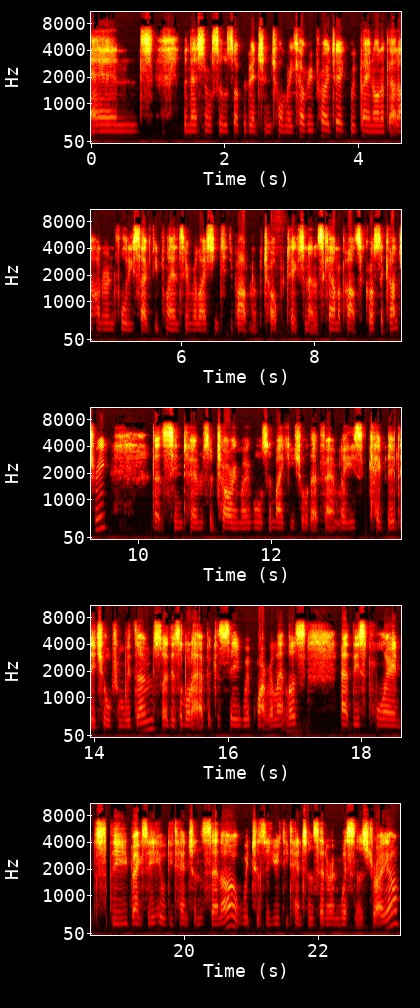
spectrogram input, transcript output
and the National Suicide Prevention Trauma Recovery Project. We've been on about 140 safety plans in relation to Department of Child Protection and its counterparts across the country. That's in terms of child removals and making sure that families keep their, their children with them. So there's a lot of advocacy. We're quite relentless. At this point, the Banksia Hill Detention Centre, which is a youth detention centre in Western Australia,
